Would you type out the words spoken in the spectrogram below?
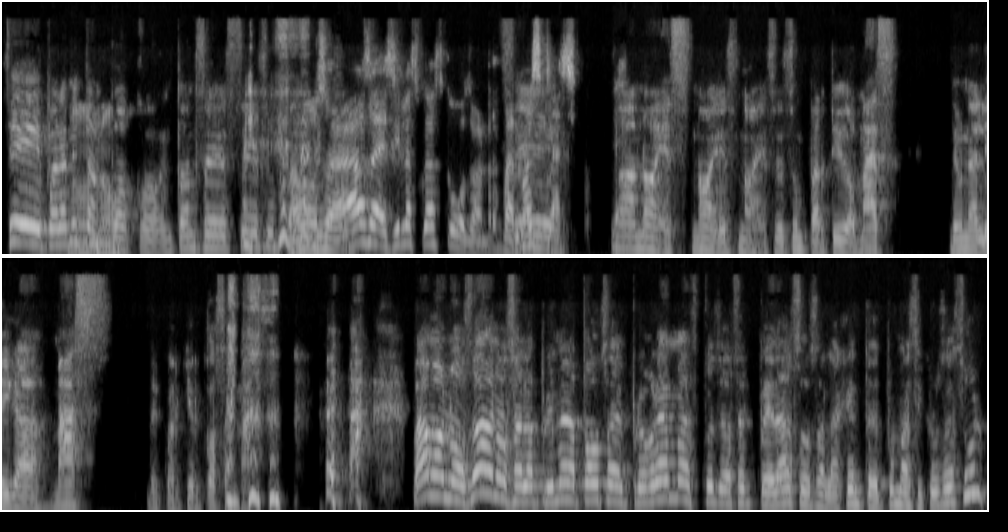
Sí, para mí tampoco. Entonces, es un vamos, a, vamos, a, decir las cosas como son, Rafa, no es clásico. No, no es, no es, no es. Es un partido más de una liga más, de cualquier cosa más. vámonos, vámonos a la primera pausa del programa después de hacer pedazos a la gente de Pumas y Cruz Azul.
